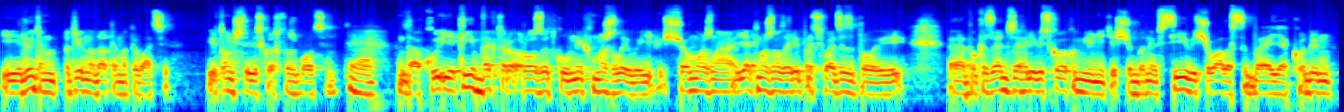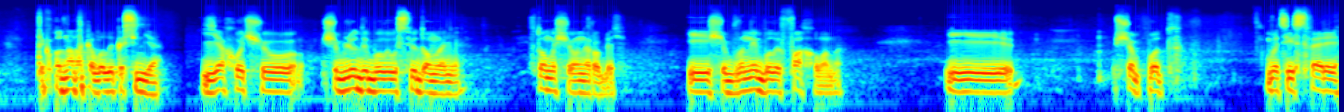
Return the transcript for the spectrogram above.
І людям потрібно дати мотивацію. І в тому числі військовослужбовцям. Так. Да, який вектор розвитку в них можливий, що можна, як можна взагалі працювати зі зброєю, е, показати взагалі військове ком'юніті, щоб вони всі відчували себе як один, так, одна така велика сім'я. Я хочу, щоб люди були усвідомлені в тому, що вони роблять, і щоб вони були фаховими. І щоб от в цій сфері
